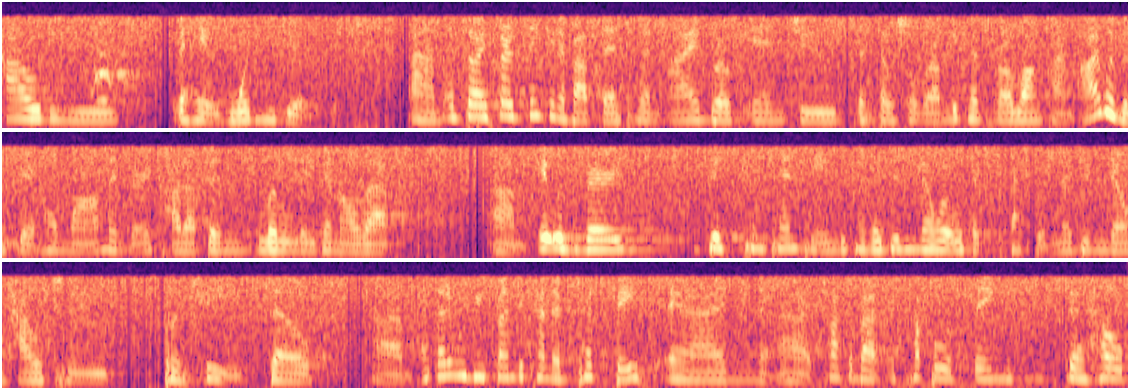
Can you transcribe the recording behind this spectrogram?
how do you behave? What do you do? Um, and so I started thinking about this when I broke into the social realm because for a long time I was a stay-at-home mom and very caught up in little league and all that. Um, it was very discontenting because I didn't know what was expected and I didn't know how to proceed. So um, I thought it would be fun to kind of touch base and uh, talk about a couple of things to help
